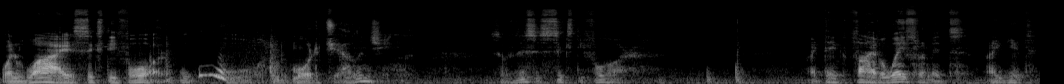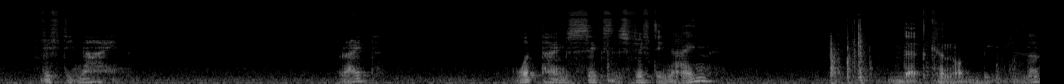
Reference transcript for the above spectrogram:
When y is 64, ooh, more challenging. So this is 64. I take 5 away from it, I get 59. Right? What times 6 is 59? That cannot be. Is that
